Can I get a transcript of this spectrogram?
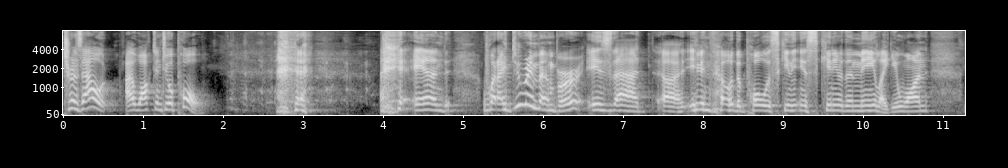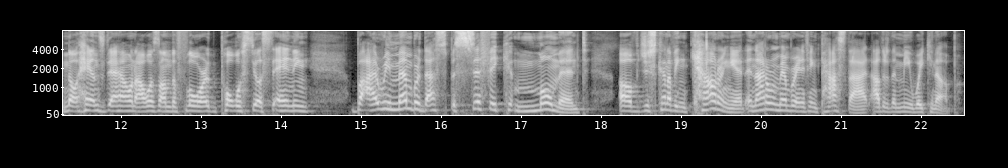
Turns out I walked into a pole. and what I do remember is that uh, even though the pole is, skinny, is skinnier than me, like you won, no hands down, I was on the floor, the pole was still standing. But I remember that specific moment of just kind of encountering it, and I don't remember anything past that other than me waking up.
